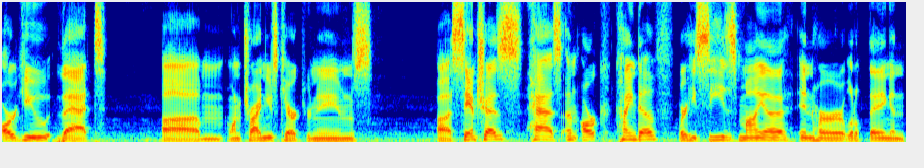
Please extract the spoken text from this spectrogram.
argue that um i want to try and use character names uh sanchez has an arc kind of where he sees maya in her little thing and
